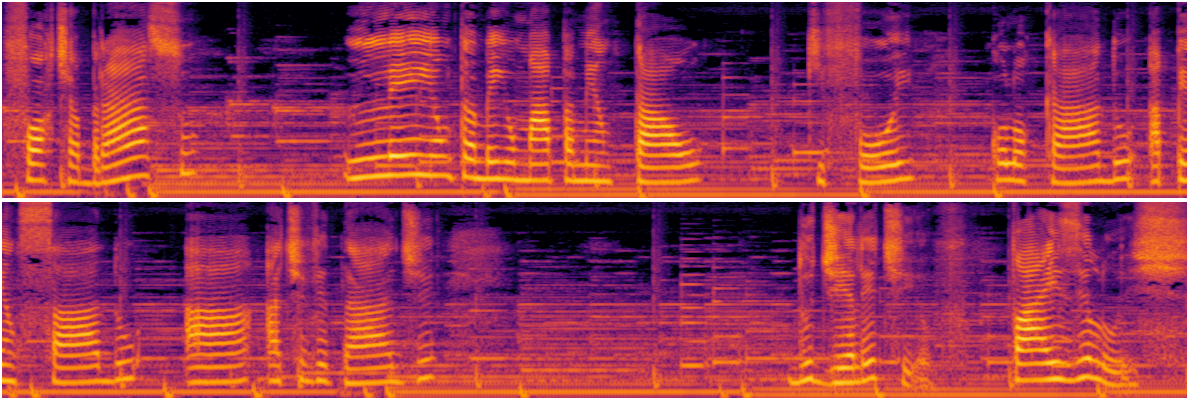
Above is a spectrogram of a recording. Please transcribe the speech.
Forte abraço. Leiam também o mapa mental que foi colocado, apensado a atividade do dia letivo. Paz e luz.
